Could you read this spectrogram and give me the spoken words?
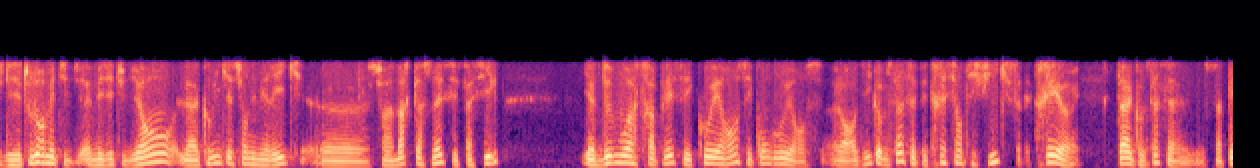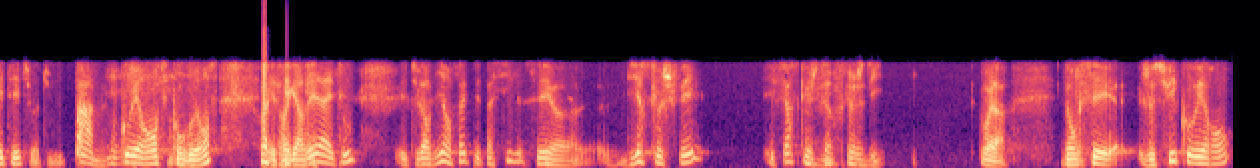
je disais toujours à mes, étudiants, la communication numérique euh, sur la marque personnelle, c'est facile. Il y a deux mots à se rappeler, c'est cohérence et congruence. Alors on dit comme ça, ça fait très scientifique, ça fait très euh, comme ça, ça, ça pétait, tu vois. Tu dis bam, cohérence et congruence, et te regarder là et tout, et tu leur dis en fait c'est facile, c'est euh, dire ce que je fais et faire ce que je faire ce que je dis. Voilà. Donc c'est je suis cohérent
